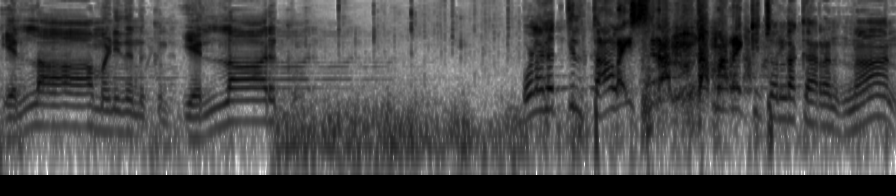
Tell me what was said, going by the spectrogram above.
எல்லா மனிதனுக்கும் எல்லாருக்கும் உலகத்தில் தலை சிறந்த மறைக்கு சொந்தக்காரன் நான்.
